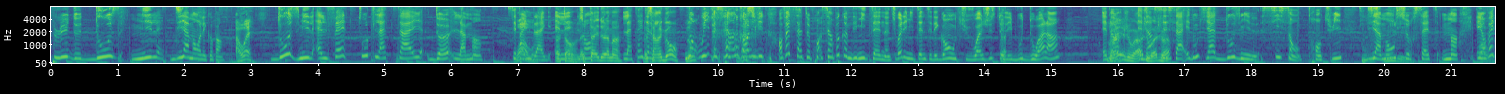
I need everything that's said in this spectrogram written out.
plus de 12 000 diamants, les copains. Ah ouais 12 000. Elle fait toute la taille de la main. C'est pas une blague. Elle Attends, est la taille de la main. la taille Bah, de c'est la un gant, non, Non, oui, mais c'est un gant limite. En fait, ça te prend. C'est un peu comme des mitaines. Tu vois, les mitaines, c'est des gants où tu vois juste les bouts de doigts là. Et Ouais, je vois, eh je vois, je c'est ça. Et donc, il y a 12 638 diamants 000. sur cette main. Et en fait,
